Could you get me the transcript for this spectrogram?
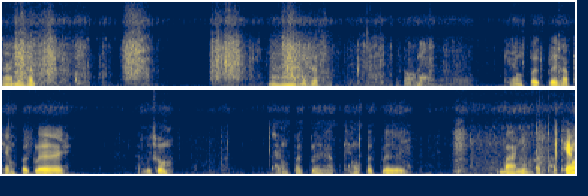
การนี้ครับนั่นนี่ครับ ปึกเลยครับ แข็งปึกเลยท่านผู้ชม แข็งปึกเลยครับ แข็งปึกเลย บานยู่ครับแข็ง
